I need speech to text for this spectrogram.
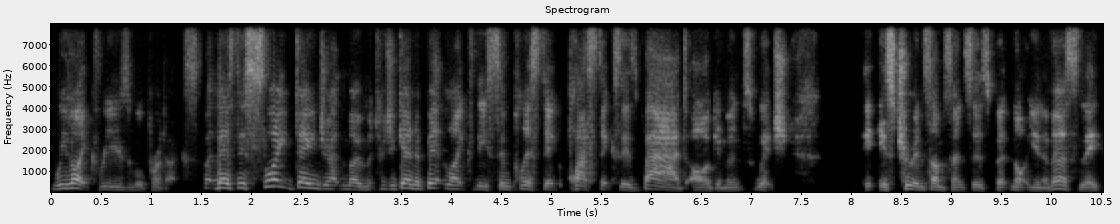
We like reusable products. But there's this slight danger at the moment, which again, a bit like the simplistic plastics is bad argument, which is true in some senses, but not universally.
